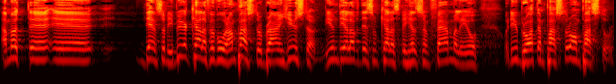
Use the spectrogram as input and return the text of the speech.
Jag mötte eh, den som vi brukar kalla för våran pastor, Brian Houston. Vi är en del av det som kallas för Hillsong Family och, och det är ju bra att en pastor har en pastor.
